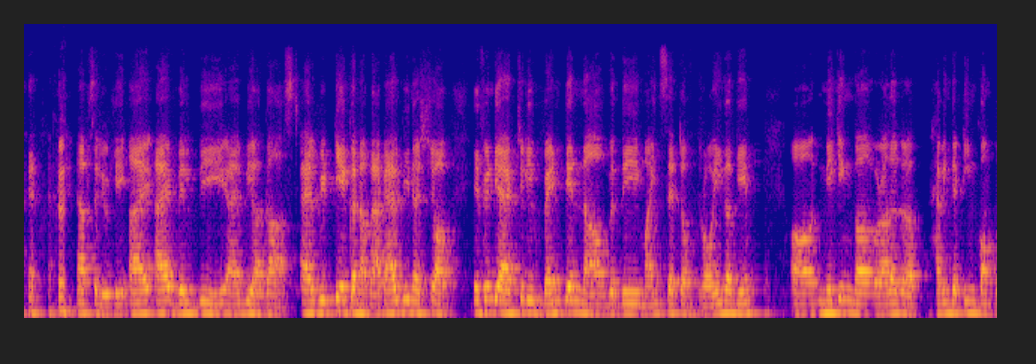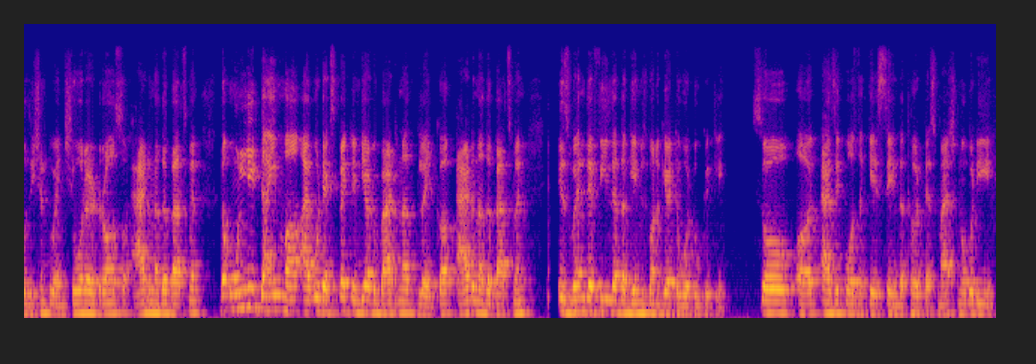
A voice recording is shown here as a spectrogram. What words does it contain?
Absolutely. I, I will be I'll be aghast. I'll be taken aback. I'll be in a shock if India actually went in now with the mindset of drawing a game uh, making uh, rather uh, having the team composition to ensure a draw. So add another batsman. The only time uh, I would expect India to bat another like uh, add another batsman is when they feel that the game is going to get over too quickly. So as it was the case, say in the third Test match, nobody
